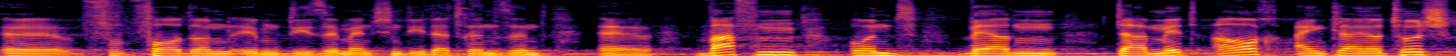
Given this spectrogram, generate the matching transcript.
äh, fordern eben diese Menschen, die da drin sind, äh, Waffen und werden damit auch ein kleiner Tusch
